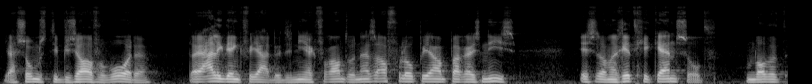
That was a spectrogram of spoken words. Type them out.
ja, soms die bizar voor woorden. Dat je eigenlijk denkt van, ja, dit is niet echt verantwoord. Net als afgelopen jaar in Parijs-Nice is er dan een rit gecanceld. Omdat het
